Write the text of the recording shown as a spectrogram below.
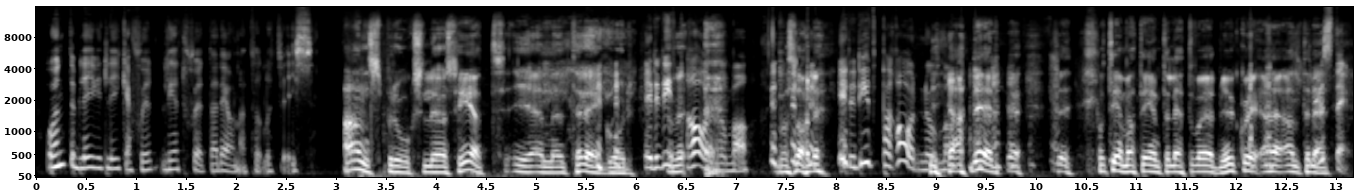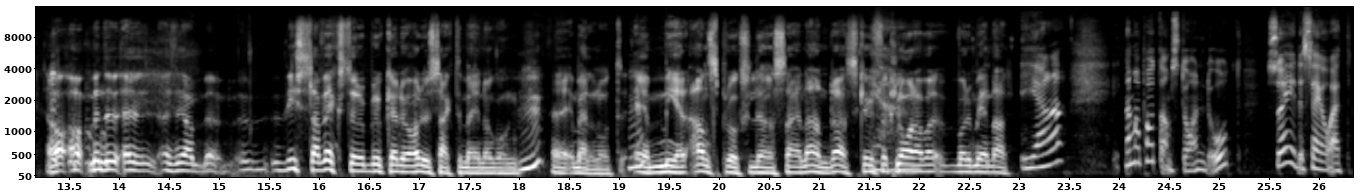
och inte blivit lika lättskötta då naturligtvis anspråkslöshet i en trädgård. är det ditt paradnummer? Vad sa du? är det ditt paradnummer? Ja, det är det. På temat det är inte lätt att vara ödmjuk och allt det där. Just det. Ja, men du, eh, alltså, vissa växter brukar du, har du sagt till mig någon gång mm. Eh, emellanåt, mm. är mer anspråkslösa än andra. Ska vi ja. förklara vad, vad, du menar? Ja, när man pratar om ståndort så är det så att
